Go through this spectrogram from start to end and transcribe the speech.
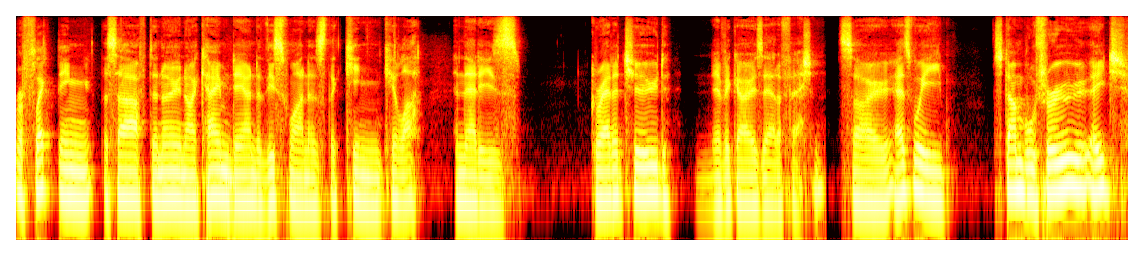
reflecting this afternoon, I came down to this one as the king killer, and that is gratitude never goes out of fashion. So as we stumble through each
